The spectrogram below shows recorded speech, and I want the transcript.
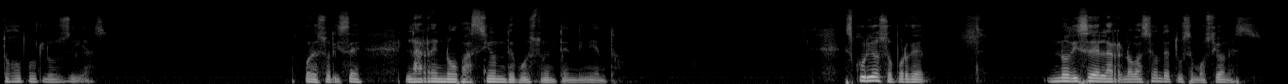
todos los días. Por eso dice la renovación de vuestro entendimiento. Es curioso porque no dice la renovación de tus emociones.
